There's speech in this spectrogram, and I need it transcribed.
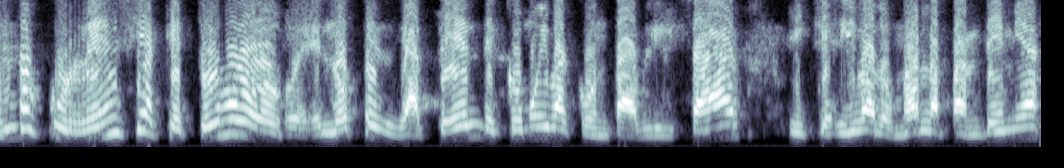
Esta ocurrencia que tuvo eh, López Gatel de cómo iba a contabilizar y que iba a domar la pandemia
